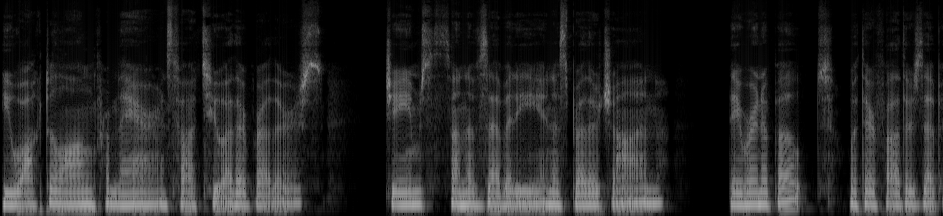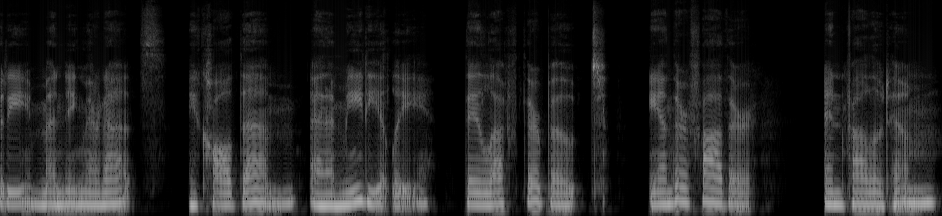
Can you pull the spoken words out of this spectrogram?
He walked along from there and saw two other brothers, James, son of Zebedee, and his brother John. They were in a boat with their father Zebedee, mending their nets. He called them, and immediately they left their boat and their father and followed him.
